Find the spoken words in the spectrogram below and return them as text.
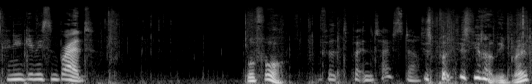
Can you give me some bread What for? for, to put in the toaster? Just put. Just, you don't need bread.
